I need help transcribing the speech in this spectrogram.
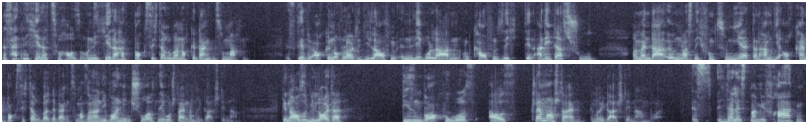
Das hat nicht jeder zu Hause und nicht jeder hat Bock, sich darüber noch Gedanken zu machen. Es gibt auch genug Leute, die laufen in Lego-Laden und kaufen sich den Adidas-Schuh und wenn da irgendwas nicht funktioniert, dann haben die auch keinen Bock, sich darüber Gedanken zu machen, sondern die wollen den Schuh aus Legosteinen im Regal stehen haben. Genauso wie Leute diesen Borgkubus aus Klemmbausteinen im Regal stehen haben wollen. Es hinterlässt bei mir Fragen,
